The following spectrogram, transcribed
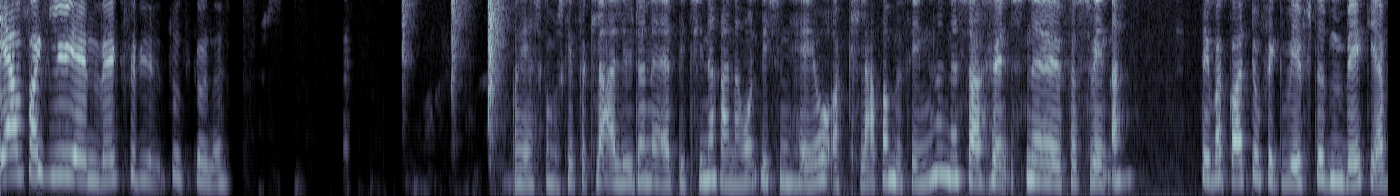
Jeg har faktisk lige jage dem væk, fordi to sekunder. Og jeg skal måske forklare lytterne, at Bettina render rundt i sin have og klapper med fingrene, så hønsene forsvinder. Det var godt, du fik viftet dem væk. Jeg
